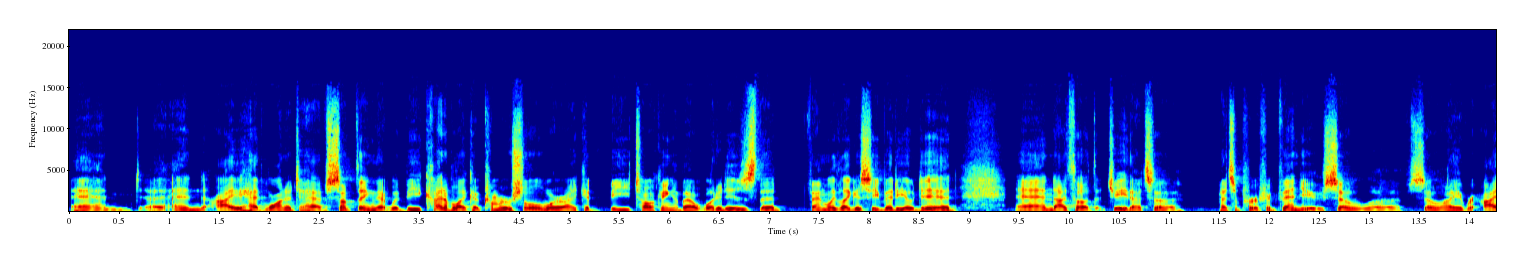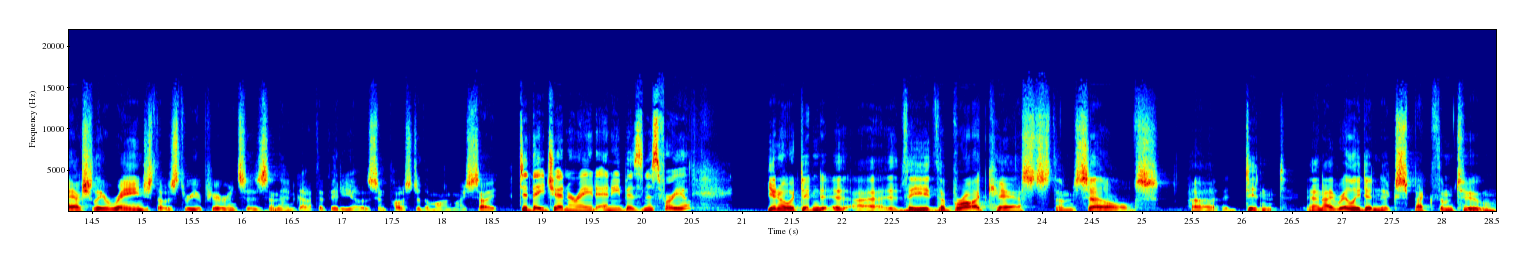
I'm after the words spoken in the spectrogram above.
and uh, and I had wanted to have something that would be kind of like a commercial where I could be talking about what it is that Family Legacy Video did, and I thought, that, gee, that's a that's a perfect venue. So uh, so I I actually arranged those three appearances and then got the videos and posted them on my site. Did they generate any business for you? You know, it didn't. Uh, the the broadcasts themselves uh, didn't. And I really didn't expect them to.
